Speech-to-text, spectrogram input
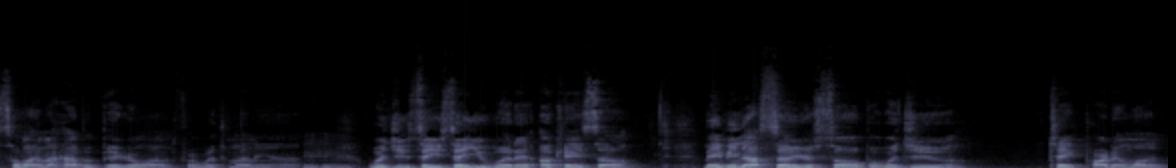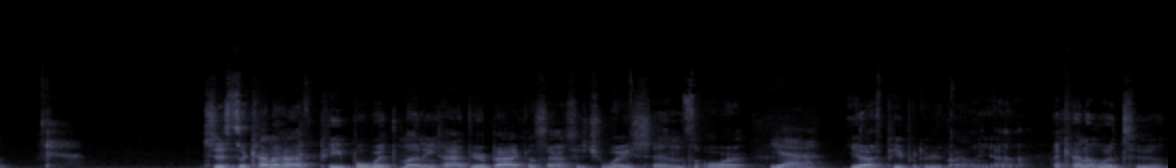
So why not have a bigger one for with money? Huh? Mm-hmm. Would you? So you say you wouldn't? Okay, so maybe not sell your soul, but would you take part in one? Just to kind of have people with money have your back in certain situations, or Yeah, you have people to rely on. Yeah, I kind of would too.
